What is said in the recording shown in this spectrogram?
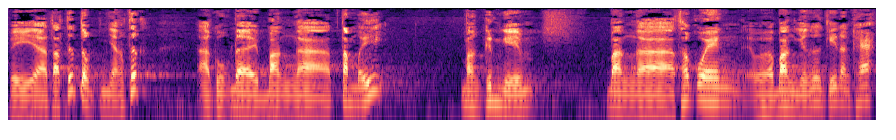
Vì à, ta tiếp tục nhận thức à, cuộc đời bằng à, tâm ý bằng kinh nghiệm bằng à, thói quen và bằng những kỹ năng khác.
